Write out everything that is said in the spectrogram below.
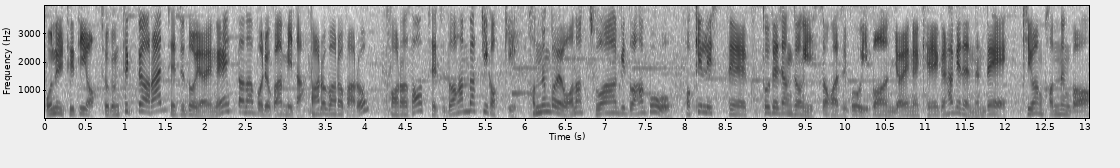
오늘 드디어 조금 특별한 제주도 여행을 떠나보려고 합니다. 바로바로 바로, 바로 걸어서 제주도 한 바퀴 걷기. 걷는 걸 워낙 좋아하기도 하고 버킷리스트에 국토대장정이 있어가지고 이번 여행을 계획을 하게 됐는데 기왕 걷는 거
